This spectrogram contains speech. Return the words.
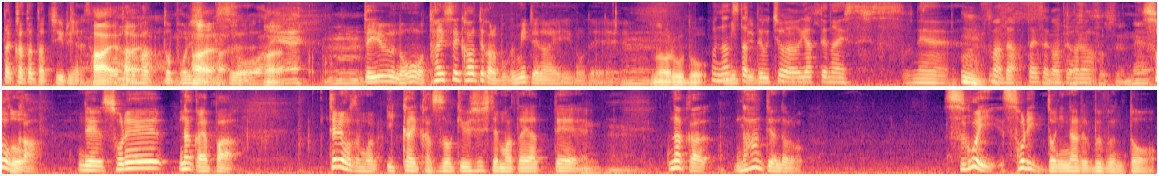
た方たちいるじゃないですか、はいトータルファット、ポリシックス、っていうのを体制変わってから僕見てないので、なるほど。これなんつったってうちはやってないっすね。まだ大佐があってから。そうか。でそれなんかやっぱテレモンも一回活動休止してまたやって、なんかなんて言うんだろう。すごいソリッドになる部分と、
